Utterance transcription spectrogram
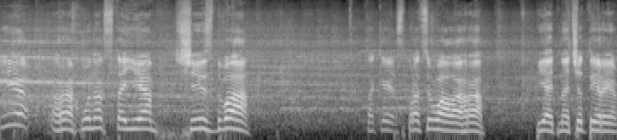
І рахунок стає 6-2. Таки спрацювала гра 5 на 4.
